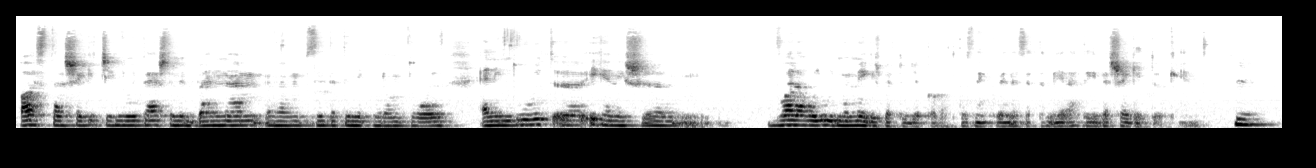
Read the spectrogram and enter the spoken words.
azt a segítségnyújtást, ami bennem szinte tinikoromtól elindult, igenis valahol úgymond mégis be tudjak avatkozni a környezetem életébe segítőként. Hmm.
